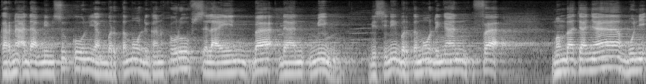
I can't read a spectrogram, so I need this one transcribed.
karena ada mim sukun yang bertemu dengan huruf selain ba dan mim. Di sini bertemu dengan fa. Membacanya bunyi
